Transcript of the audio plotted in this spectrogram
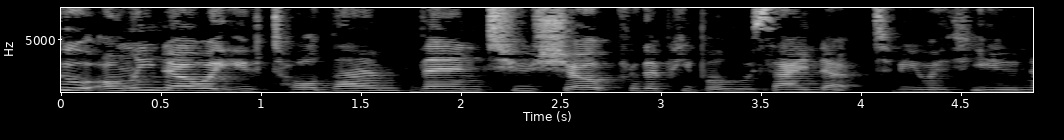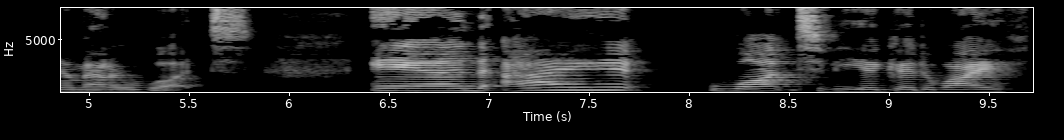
who only know what you've told them than to show up for the people who signed up to be with you no matter what. And I want to be a good wife.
